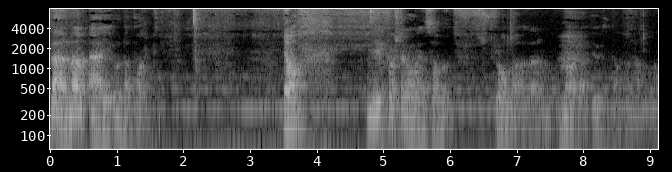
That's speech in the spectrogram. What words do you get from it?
Värnan är ju undantaget. Ja. Det är första gången som flåmördaren mördar utanför halvan.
